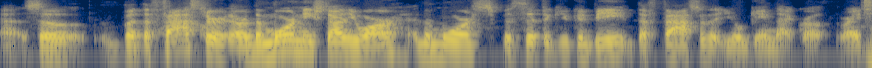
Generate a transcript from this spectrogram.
Uh, so, but the faster or the more niche down you are and the more specific you can be, the faster that you'll gain that growth, right?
